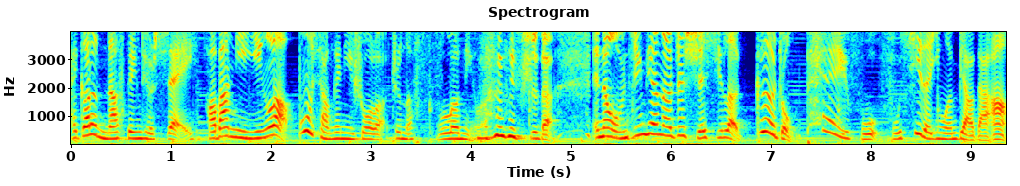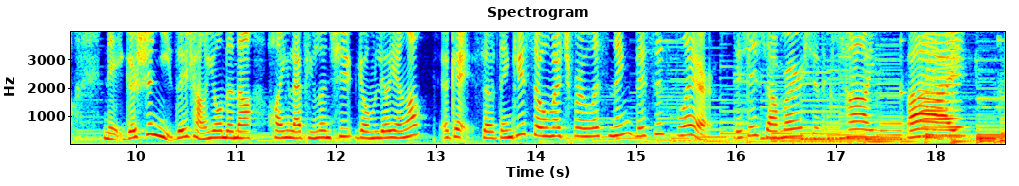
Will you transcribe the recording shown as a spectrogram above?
I got nothing to say。好吧，你赢了，不想跟你说了，真的服了你了。是的，哎，那我们今天呢就学习了各种佩服、服气的英文表达啊，哪个是你最常用的呢？欢迎来评论区给我们留言哦。Okay, so thank you so much for listening. This is Blair. This is Summer. See you next time. Bye.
